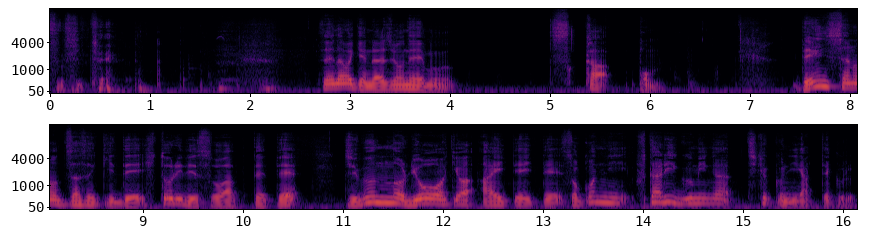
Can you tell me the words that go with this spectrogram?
続いて。埼玉県ラジオネーム、つかぽん。電車の座席で一人で座ってて、自分の両脇は空いていて、そこに二人組が近くにやってくる。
